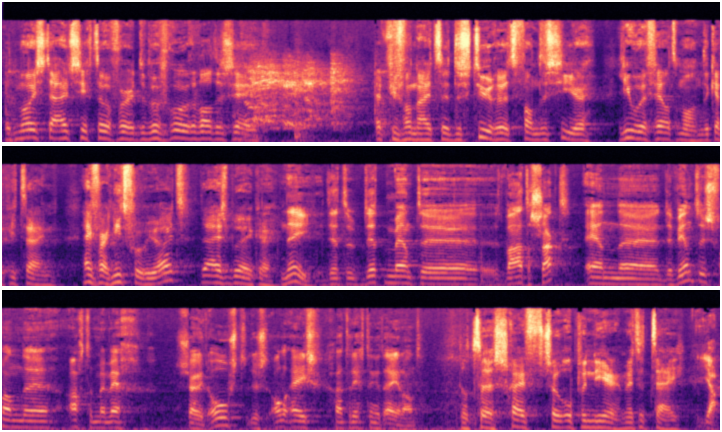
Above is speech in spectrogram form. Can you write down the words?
Het mooiste uitzicht over de bevroren Waddenzee... heb je vanuit de stuurhut van de Sier, Liewe Veldman, de kapitein. Hij vaart niet voor u uit, de ijsbreker. Nee, dit, op dit moment uh, het water zakt. En uh, de wind is van uh, achter mijn weg zuidoost. Dus alle ijs gaat richting het eiland. Dat schuift zo op en neer met de tij. Ja.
